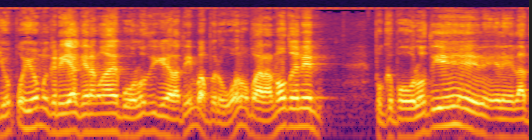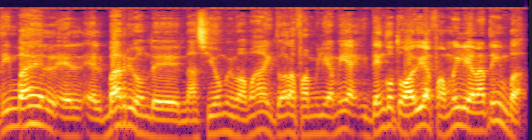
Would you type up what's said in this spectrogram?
yo pues yo me creía que era más de Pogolotti que de la timba, pero bueno, para no tener, porque Pogolotti es, el- la timba es el, el- el barrio donde nació mi mamá y toda la familia mía, y tengo todavía familia en la timba,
